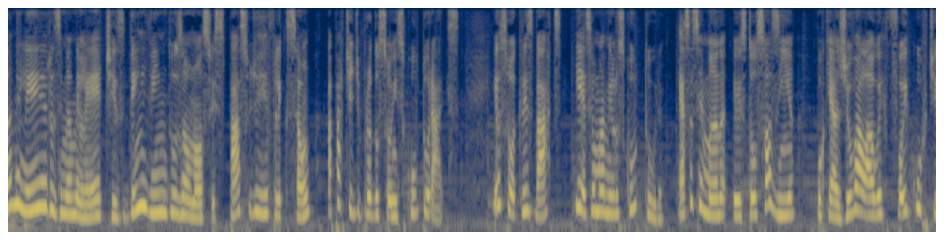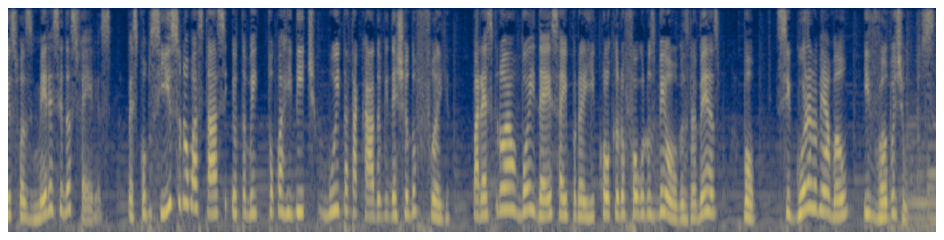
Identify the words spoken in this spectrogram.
Mamileiros e mameletes, bem-vindos ao nosso espaço de reflexão a partir de produções culturais. Eu sou a Cris Bartz e esse é o Mamilos Cultura. Essa semana eu estou sozinha porque a Juva Lauer foi curtir suas merecidas férias. Mas como se isso não bastasse, eu também tô com a rinite muito atacada, me deixando fanha. Parece que não é uma boa ideia sair por aí colocando fogo nos biomas, não é mesmo? Bom, segura na minha mão e vamos juntos.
